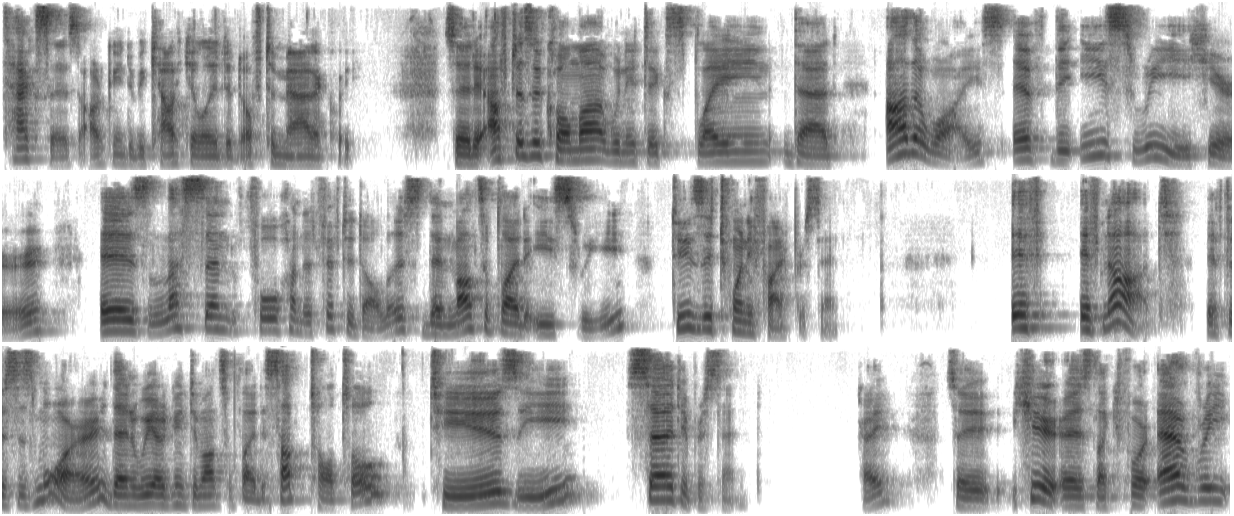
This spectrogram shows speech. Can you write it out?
taxes are going to be calculated automatically. So after the comma, we need to explain that otherwise, if the E3 here is less than $450, then multiply the E3 to the 25%. If, if not, if this is more, then we are going to multiply the subtotal to the 30%. Okay, so here is like for every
